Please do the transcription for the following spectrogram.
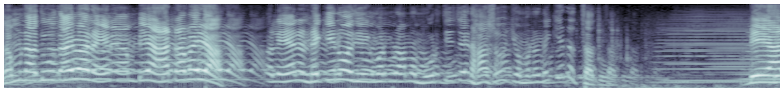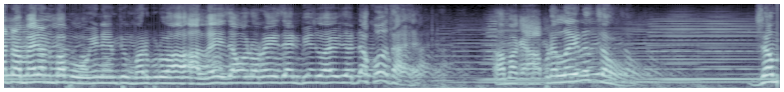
જમના દૂત આવ્યા ને એને આમ બે આટા માર્યા. એટલે એને નક્કી ન થયું કે મને આમાં મૂર્તિ છે ને હાસો છે મને નક્કી નથી થતું. બે આટા માર્યા ને બાપુ એને એમ થયું મારું બધું આ લઈ જવાનો રહી જાય ને બીજું આવી જાય ડખો થાય. આમાં કે આપણે લઈ નથી જવું. જમ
